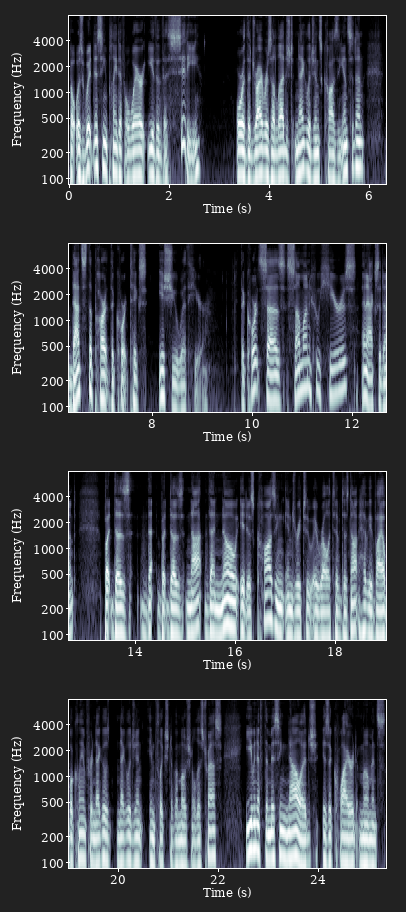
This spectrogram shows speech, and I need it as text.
But was witnessing plaintiff aware either the city or the driver's alleged negligence caused the incident? That's the part the court takes issue with here. The court says someone who hears an accident but does th- but does not then know it is causing injury to a relative does not have a viable claim for negli- negligent infliction of emotional distress even if the missing knowledge is acquired moments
